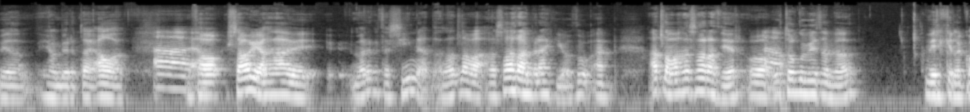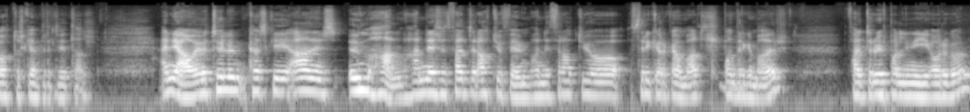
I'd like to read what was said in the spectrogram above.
við hann hjá mér um dag áðan. Ah, og þá sá ég að hann hafi maður er ekkert að sína þetta, en allavega hann svaraði mér ekki og þú, en allavega hann svaraði þér og Já. við tókum viðtal við hann. Virkilega gott og skemmtilegt viðtal. En já, ef við tölum kannski aðeins um hann hann er sem fættur 85, hann er 33 ára gammal, bandaríkjamaður fættur uppalinn í Oregon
